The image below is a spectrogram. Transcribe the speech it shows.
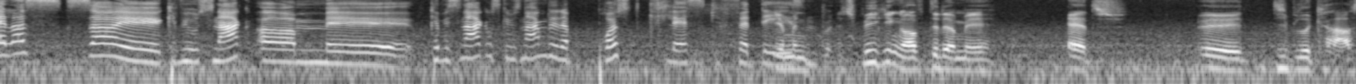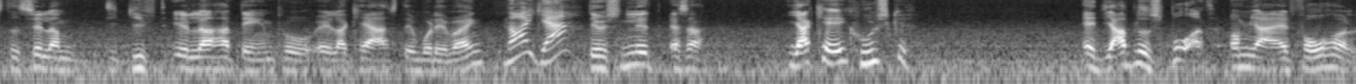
Ellers så øh, kan vi jo snakke om, øh, kan vi snakke, skal vi snakke om det der brystklaskfadesen? Jamen, speaking of det der med, at øh, de er blevet castet, selvom de er gift, eller har dame på, eller kæreste, whatever, ikke? Nå ja, Det er jo sådan lidt, altså, jeg kan ikke huske, at jeg er blevet spurgt, om jeg er et forhold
